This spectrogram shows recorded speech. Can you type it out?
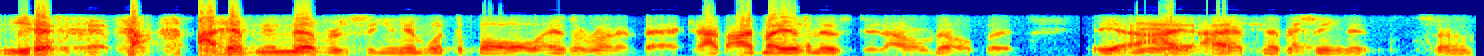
Yeah. I have never seen him with the ball as a running back. I, I may have missed it. I don't know, but yeah, Yeah, I, I have I- never seen it. So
